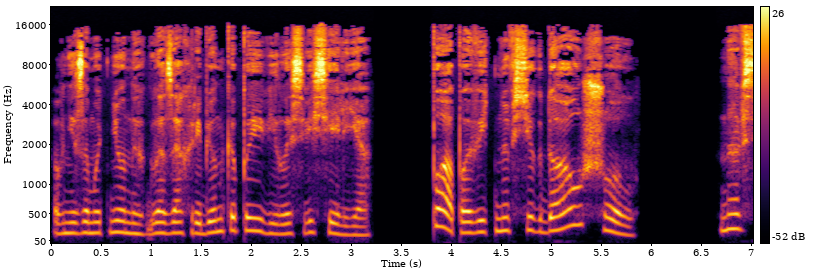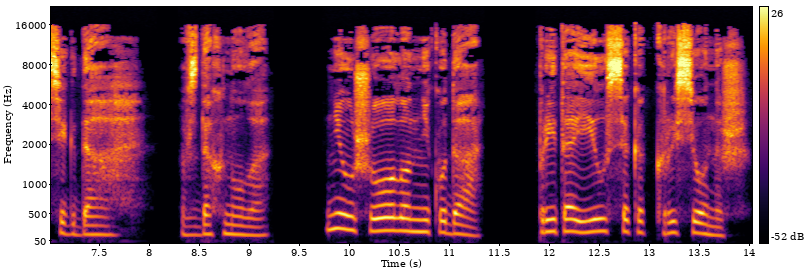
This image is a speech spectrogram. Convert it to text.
В незамутненных глазах ребенка появилось веселье. «Папа ведь навсегда ушел?» «Навсегда», — вздохнула. «Не ушел он никуда. Притаился, как крысеныш,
